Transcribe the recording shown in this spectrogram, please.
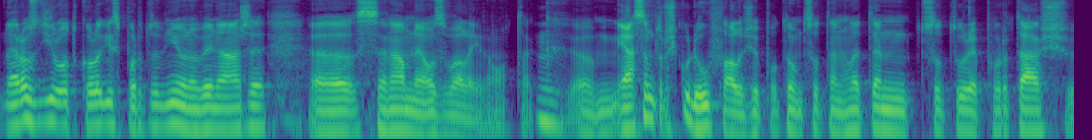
na rozdíl od kolegy sportovního novináře eh, se nám neozvali. No. Tak hmm. Já jsem trošku doufal, že potom, co tenhle ten, co tu reportáž eh,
